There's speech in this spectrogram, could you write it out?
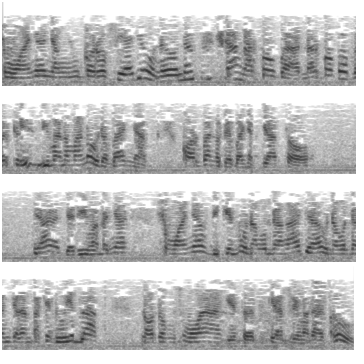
semuanya yang korupsi aja undang-undang. Sekarang narkoba, narkoba berkelit di mana-mana udah banyak, korban udah banyak jatuh. Ya jadi makanya semuanya bikin undang-undang aja, undang-undang jangan pakai duit lah, nodong semua gitu. Sekian terima kasih.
